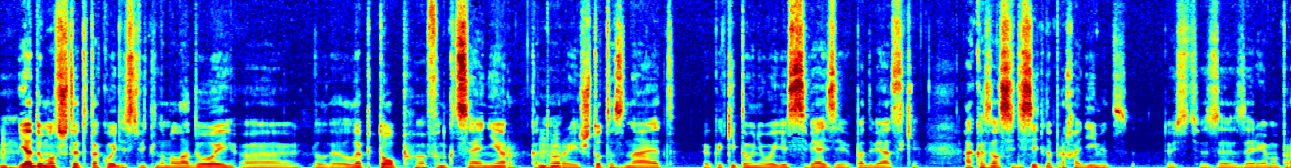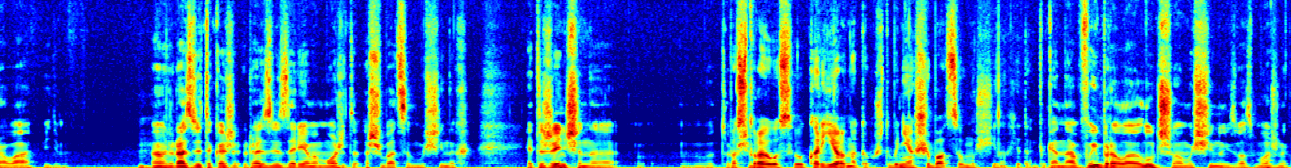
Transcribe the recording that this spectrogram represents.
Mm-hmm. Я думал, что это такой действительно молодой э, лэптоп-функционер, который mm-hmm. что-то знает, какие-то у него есть связи, подвязки оказался действительно проходимец. То есть Зарема права, видимо. Mm-hmm. Разве такая же, разве Зарема может ошибаться в мужчинах? Эта женщина вот, построила общем, свою карьеру на том, чтобы не ошибаться в мужчинах. Я так, так она выбрала лучшего мужчину из возможных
